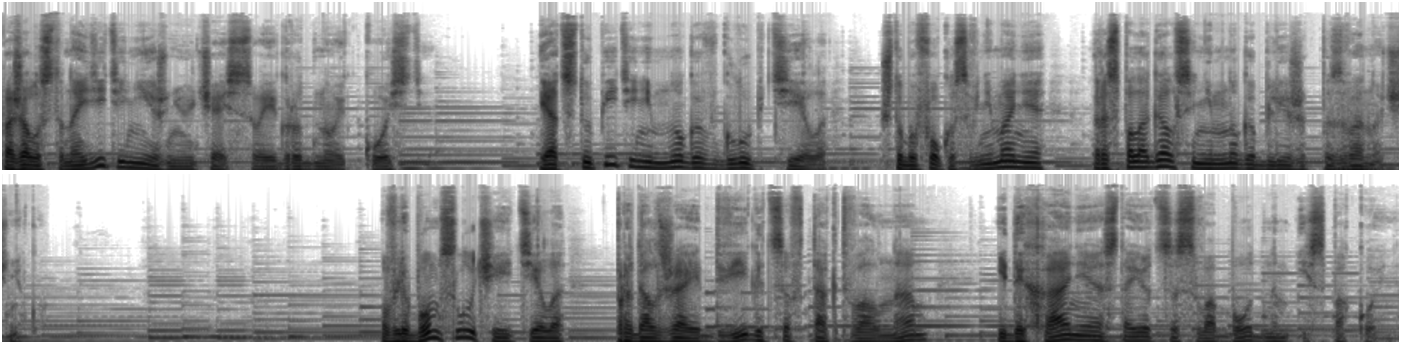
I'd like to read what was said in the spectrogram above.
пожалуйста, найдите нижнюю часть своей грудной кости и отступите немного вглубь тела, чтобы фокус внимания располагался немного ближе к позвоночнику. В любом случае тело продолжает двигаться в такт волнам, и дыхание остается свободным и спокойным.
